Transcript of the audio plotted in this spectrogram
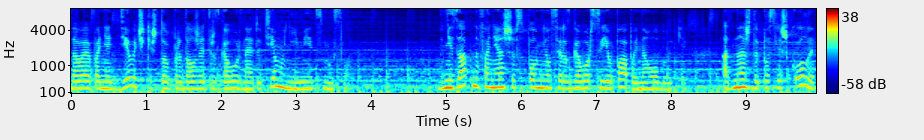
давая понять девочке, что продолжать разговор на эту тему не имеет смысла. Внезапно Фаняше вспомнился разговор с ее папой на облаке. Однажды после школы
